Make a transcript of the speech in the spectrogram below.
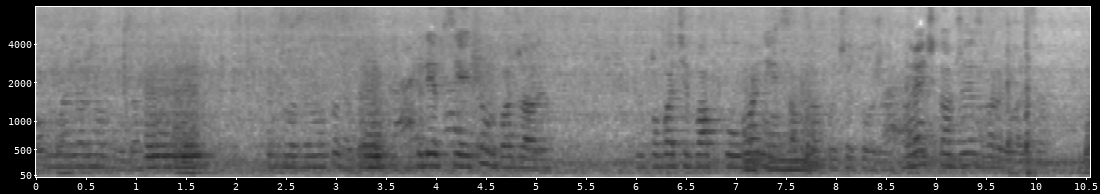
Ну, буде. Тут може йому теж хліб з яйцом пожарю. Він побачив бабку у ванні і сам захоче теж. Гречка вже зварилася. Да?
